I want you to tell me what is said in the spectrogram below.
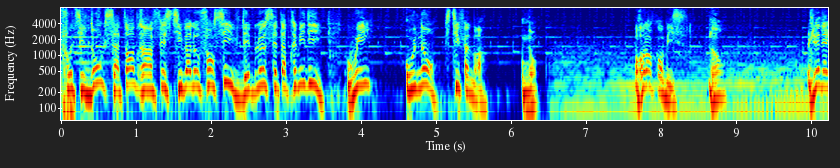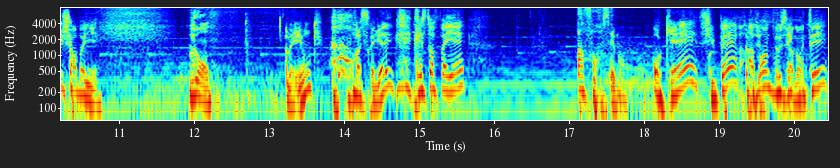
Faut-il donc s'attendre à un festival offensif des Bleus cet après-midi? Oui ou non? Stephen Brun Non. Roland Courbis Non. Lionel Charbonnier Non. Ah bah donc, on va se régaler. Christophe Payet Pas forcément. Ok, super. Ça Avant dire- de vous écouter,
